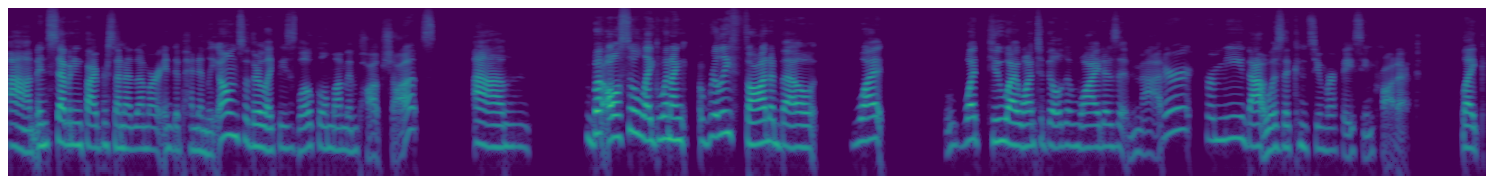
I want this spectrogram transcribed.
Um, and 75% of them are independently owned. So they're like these local mom and pop shops. Um, but also like when I really thought about what what do I want to build and why does it matter? For me, that was a consumer facing product. Like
